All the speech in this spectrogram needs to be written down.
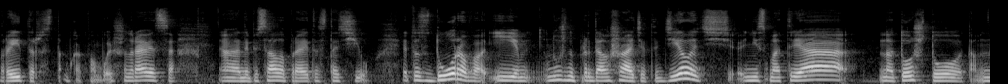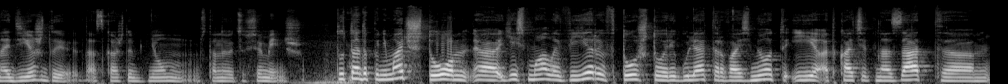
Reuters, там, как вам больше нравится, э, написала про это статью. Это здорово, и нужно продолжать это делать, несмотря на то, что там надежды да, с каждым днем становится все меньше. Тут надо понимать, что э, есть мало веры в то, что регулятор возьмет и откатит назад э,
